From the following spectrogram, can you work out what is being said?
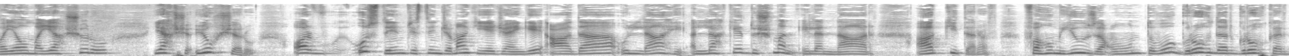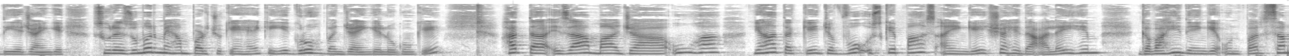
ویوم یحشرو یحشرو۔ اور اس دن جس دن جمع کیے جائیں گے آدا اللہ اللہ کے دشمن النار۔ آگ کی طرف۔ فہم یو زعون تو وہ گروہ در گروہ کر دیے جائیں گے۔ سورہ زمر میں ہم پڑھ چکے ہیں کہ یہ گروہ بن جائیں گے لوگوں کے۔ حتیٰ ازا ما جا یہاں تک کہ جب وہ اس کے پاس آئیں گے، شہد علیہم، گواہی دیں گے ان پر سم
